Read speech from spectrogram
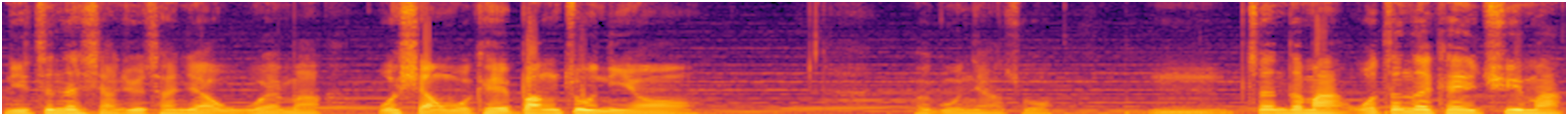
你真的想去参加舞会吗？我想我可以帮助你哦。”灰姑娘说：“嗯，真的吗？我真的可以去吗？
